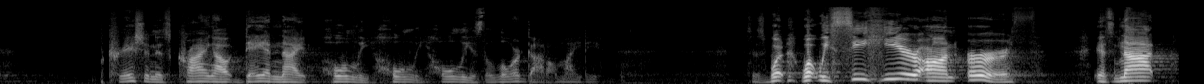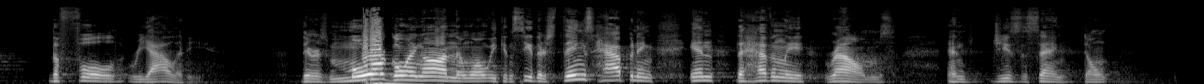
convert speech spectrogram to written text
creation is crying out day and night Holy, holy, holy is the Lord God Almighty says, what, what we see here on earth is not the full reality. There's more going on than what we can see. There's things happening in the heavenly realms. And Jesus is saying, don't,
